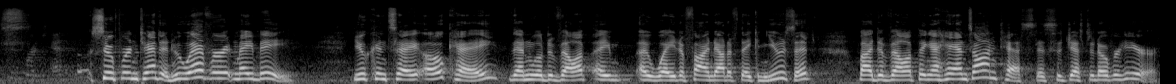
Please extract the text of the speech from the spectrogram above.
Superintendent. Superintendent, whoever it may be. You can say, okay, then we'll develop a, a way to find out if they can use it by developing a hands on test, as suggested over here,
